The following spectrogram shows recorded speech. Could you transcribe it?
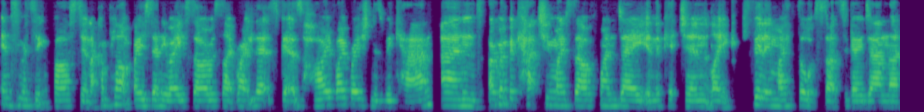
intermittent fasting. Like I'm plant based anyway, so I was like, right, let's get as high vibration as we can. And I remember catching myself one day in the kitchen, like feeling my thoughts start to go down there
